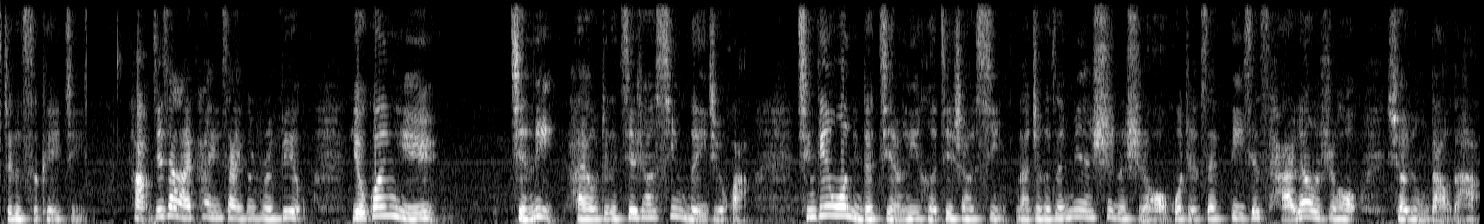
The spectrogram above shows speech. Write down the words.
这个词可以记。好，接下来看一下一个 review，有关于简历还有这个介绍信的一句话。请给我你的简历和介绍信。那这个在面试的时候，或者在递一些材料的时候需要用到的哈。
